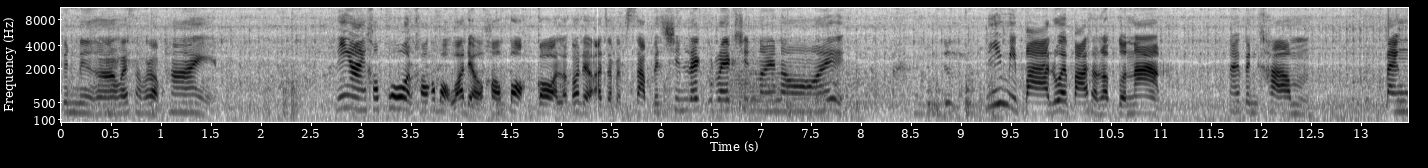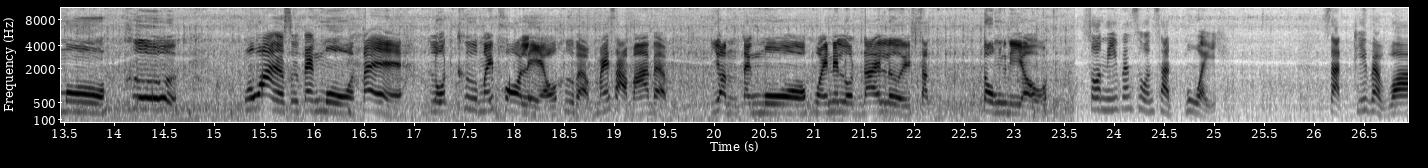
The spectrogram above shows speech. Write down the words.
เป็นเนื้อไว้สำหรับให้ นี่ไงข้าวโพดเขาก็บอกว่าเดี๋ยวเขาปอกก่อนแล้วก็เดี๋ยวอาจจะแบบสับเป็นชิ้นเล็กๆชิ้นน้อยๆนี่มีปลาด้วยปลาสำหรับตัวนาคให้เป็นคำแตงโมคือเมื่อวานจะซื้อแตงโมแต่ รถคือไม่พอแล้วคือแบบไม่สามารถแบบหย่อนแตงโมไว้ในรถได้เลยสักตรงเดียว โซนนี้เป็นโซนสัตว์ป่วย สัตว์ที่แบบว่า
